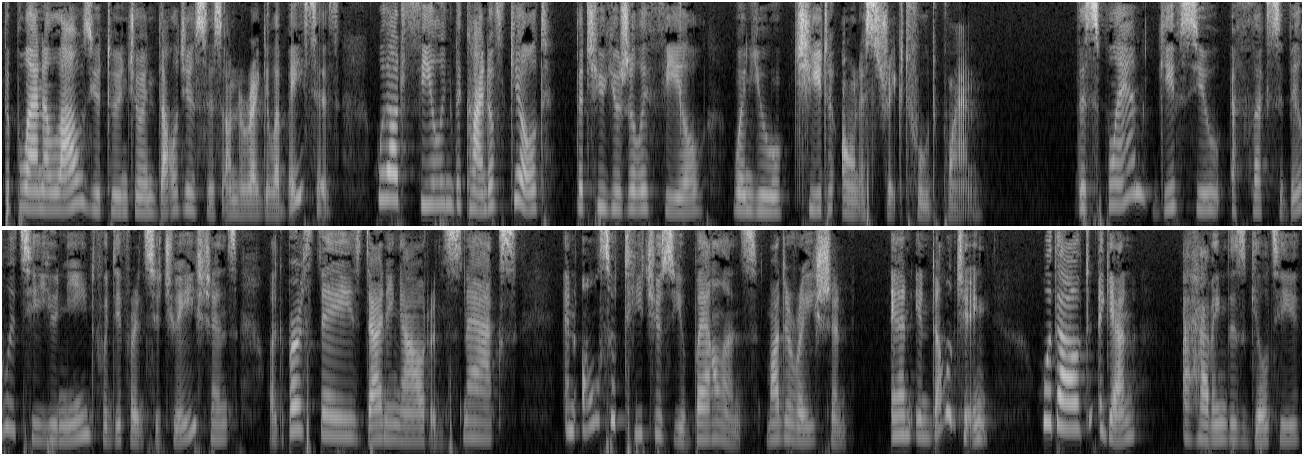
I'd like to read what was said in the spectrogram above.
The plan allows you to enjoy indulgences on a regular basis without feeling the kind of guilt that you usually feel when you cheat on a strict food plan. This plan gives you a flexibility you need for different situations like birthdays, dining out, and snacks, and also teaches you balance, moderation, and indulging without, again, uh, having this guilty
